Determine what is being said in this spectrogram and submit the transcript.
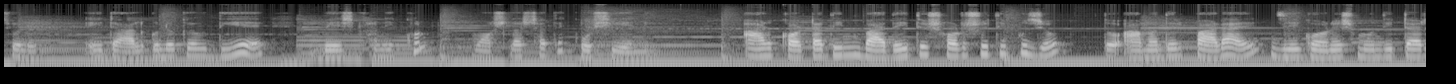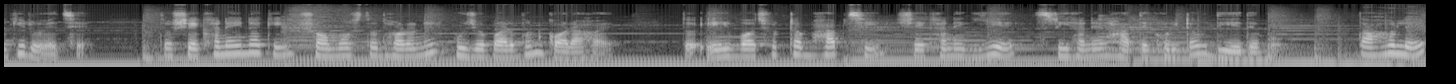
চলুন, এই ডালগুলোকেও দিয়ে বেশ খানিক্ষণ মশলার সাথে কষিয়ে নিই। আর কটা দিন বাদেই তো সরস্বতী পুজো, তো আমাদের পাড়ায় যে গণেশ মন্দিরটা আর কি রয়েছে। তো সেখানেই নাকি সমস্ত ধরনের পুজো পার্বণ করা হয়। তো এই বছরটা ভাবছি সেখানে গিয়ে শ্রীহানের হাতে খড়িটাও দিয়ে দেব। তাহলে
